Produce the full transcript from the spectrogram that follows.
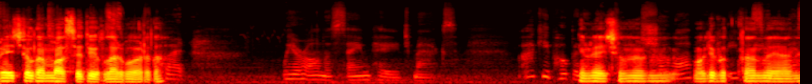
Rachel'dan Rachel bahsediyorlar bu arada. Rachel'ın ölümü Hollywood'dan da yani.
